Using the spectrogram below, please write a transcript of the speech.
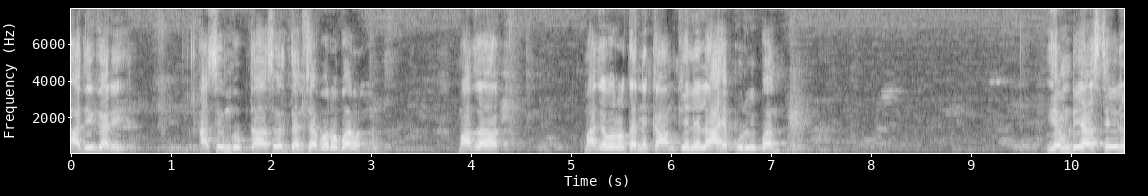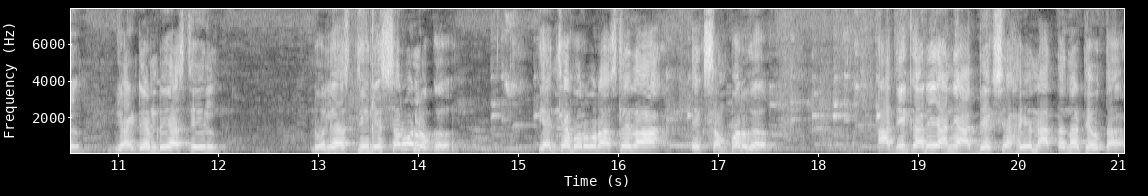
अधिकारी असीम गुप्ता असेल त्यांच्याबरोबर माझा माझ्याबरोबर त्यांनी काम केलेलं आहे पूर्वी पण. एम डी असतील जॉईंट एम डी असतील ढोले असतील हे सर्व लोक यांच्याबरोबर असलेला एक संपर्क अधिकारी आणि अध्यक्ष हे नातं न ठेवता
